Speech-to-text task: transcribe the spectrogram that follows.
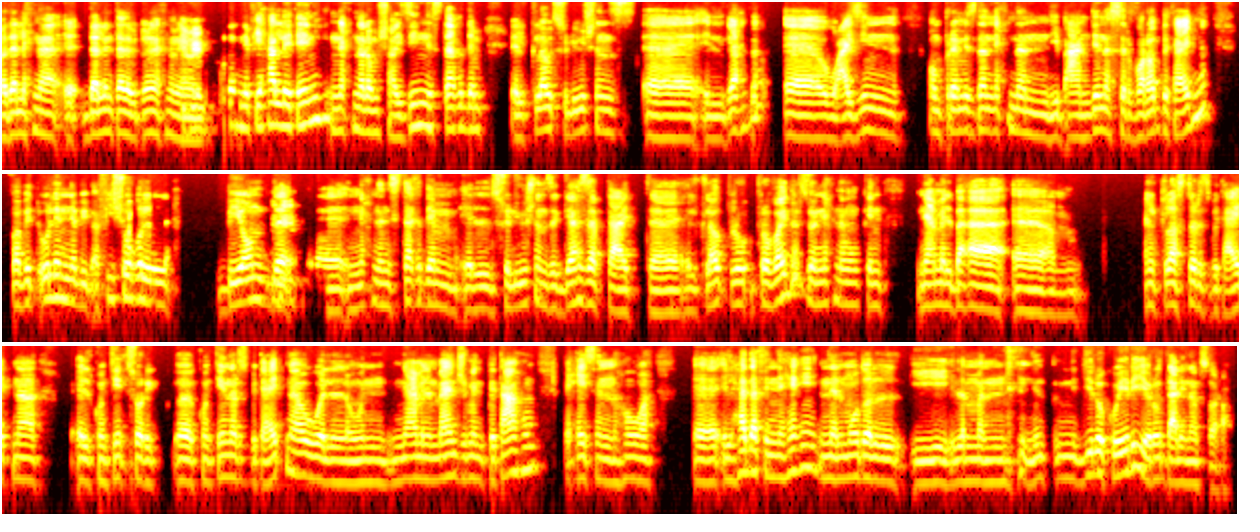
فده اللي إحنا ده اللي أنت بتقول إن إحنا بنعمله. بتقول إن في حل تاني إن إحنا لو مش عايزين نستخدم ال cloud solutions الجاهزة آه وعايزين on-premise ده إن إحنا يبقى عندنا السيرفرات بتاعتنا فبتقول إن بيبقى في شغل بيوند مهم. إن إحنا نستخدم ال solutions الجاهزة بتاعت ال cloud providers وإن إحنا ممكن نعمل بقى ال clusters بتاعتنا ال contain sorry containers بتاعتنا وال- ونعمل ال management بتاعهم بحيث إن هو آه، الهدف النهائي إن الموديل ي... لما نديله query يرد علينا بسرعة.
